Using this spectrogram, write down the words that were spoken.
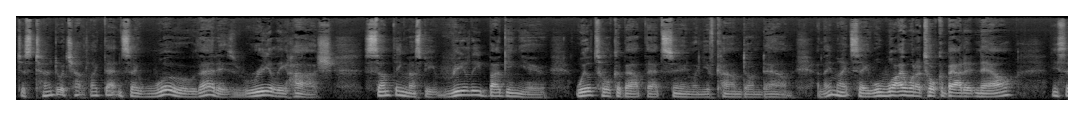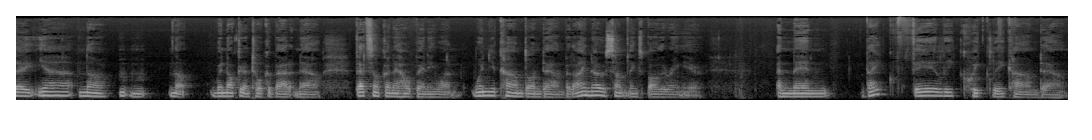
just turn to a child like that and say whoa that is really harsh Something must be really bugging you. We'll talk about that soon when you've calmed on down. And they might say, Well, why want to talk about it now? You say, Yeah, no, no, we're not going to talk about it now. That's not going to help anyone. When you're calmed on down, but I know something's bothering you. And then they fairly quickly calm down.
